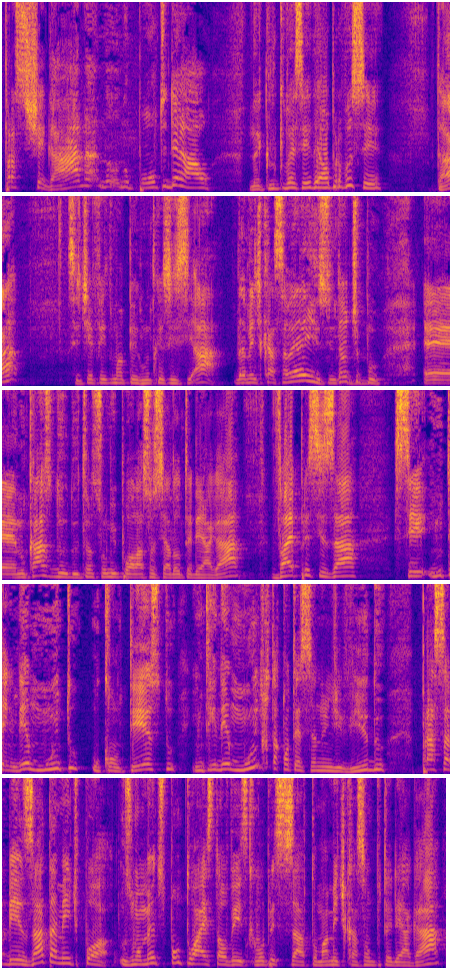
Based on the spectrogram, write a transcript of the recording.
para chegar na, no, no ponto ideal naquilo que vai ser ideal para você. tá? Você tinha feito uma pergunta que eu esqueci. Ah, da medicação era isso. Então, tipo, é, no caso do, do transtorno bipolar associado ao TDAH, vai precisar você entender muito o contexto, entender muito o que está acontecendo no indivíduo, para saber exatamente, pô, os momentos pontuais, talvez, que eu vou precisar tomar medicação pro TDAH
